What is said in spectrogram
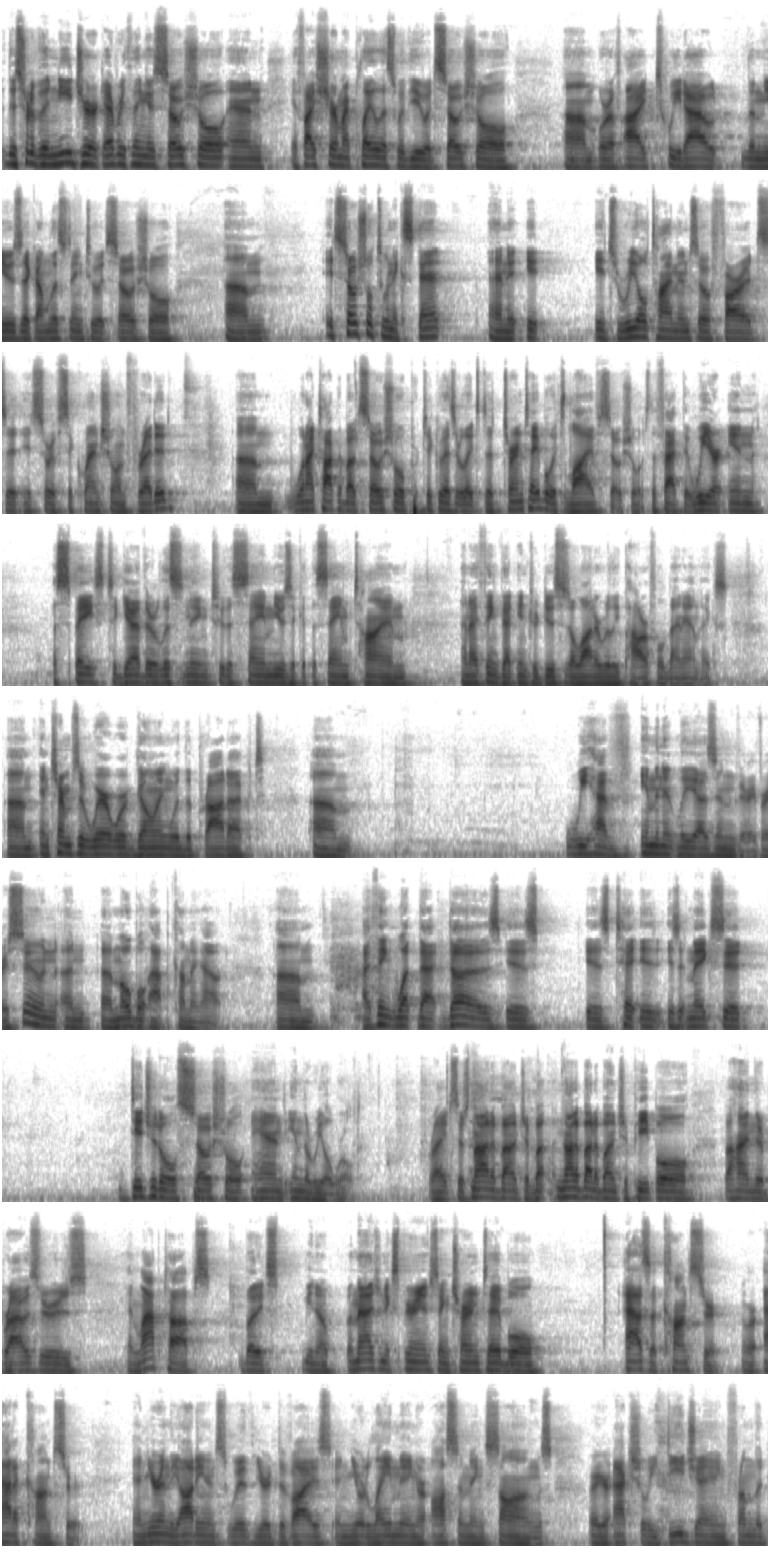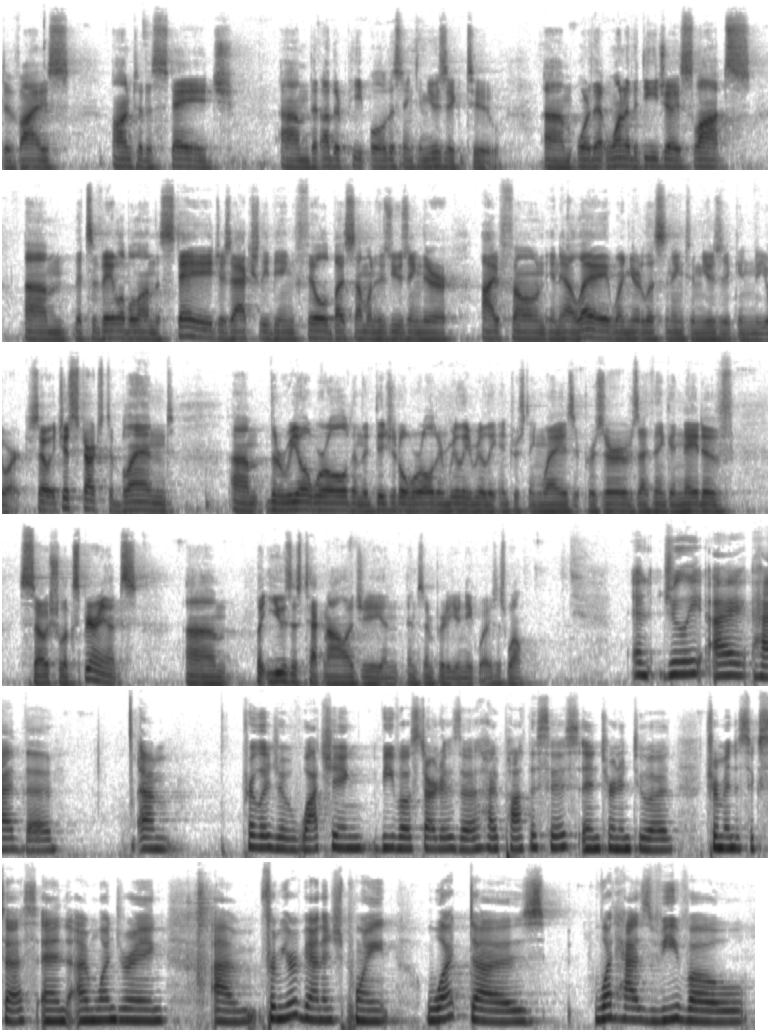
There's sort of the knee jerk, everything is social, and if I share my playlist with you, it's social. Um, or if I tweet out the music I'm listening to, it's social. Um, it's social to an extent, and it, it it's real time insofar it's it's sort of sequential and threaded. Um, when I talk about social, particularly as it relates to turntable, it's live social. It's the fact that we are in a space together, listening to the same music at the same time, and I think that introduces a lot of really powerful dynamics. Um, in terms of where we're going with the product, um, we have imminently, as in very, very soon, an, a mobile app coming out. Um, I think what that does is, is, ta- is, it makes it digital, social, and in the real world, right? So it's not, a bunch of, not about a bunch of people behind their browsers and laptops, but it's, you know, imagine experiencing Turntable as a concert or at a concert and you're in the audience with your device and you're laming or awesoming songs, or you're actually DJing from the device onto the stage um, that other people are listening to music to, um, or that one of the DJ slots um, that's available on the stage is actually being filled by someone who's using their iPhone in LA when you're listening to music in New York. So it just starts to blend. Um, the real world and the digital world in really, really interesting ways. It preserves, I think, a native social experience, um, but uses technology in, in some pretty unique ways as well. And Julie, I had the um, privilege of watching Vevo start as a hypothesis and turn into a tremendous success. And I'm wondering, um, from your vantage point, what does what has Vevo,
